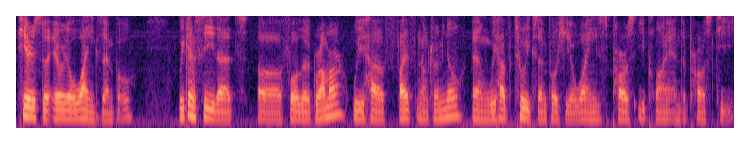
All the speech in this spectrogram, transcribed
Here is the LL1 example. We can see that uh, for the grammar, we have five non-terminal, and we have two examples here. One is parse E-prime and parse t.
